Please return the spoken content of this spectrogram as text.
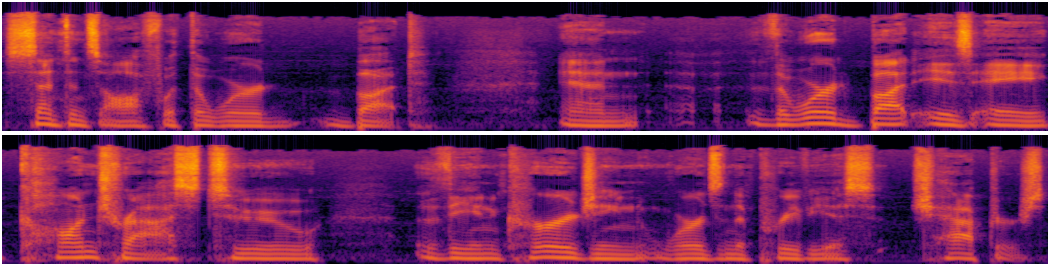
sentence off with the word but. And the word but is a contrast to the encouraging words in the previous chapters.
